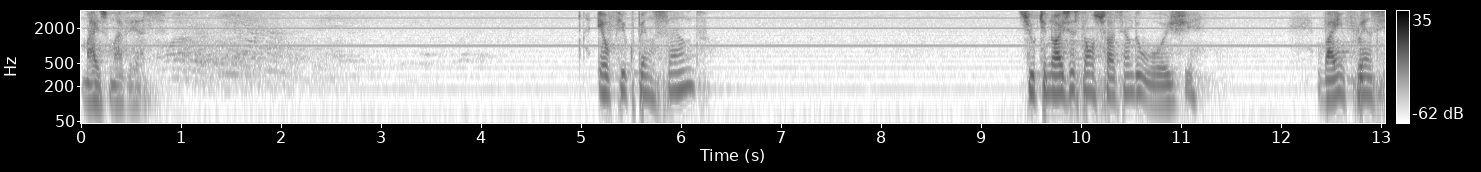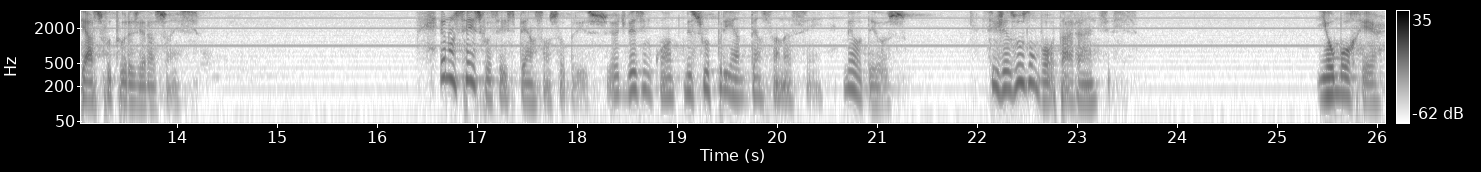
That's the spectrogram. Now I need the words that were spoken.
mais uma vez. Eu fico pensando, se o que nós estamos fazendo hoje vai influenciar as futuras gerações. Eu não sei se vocês pensam sobre isso. Eu de vez em quando me surpreendo pensando assim: meu Deus, se Jesus não voltar antes e eu morrer,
